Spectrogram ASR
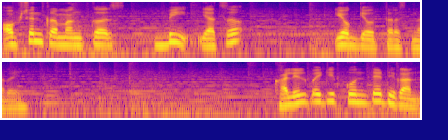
ऑप्शन क्रमांक बी याचं योग्य उत्तर असणार आहे. खालीलपैकी कोणते ठिकाण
